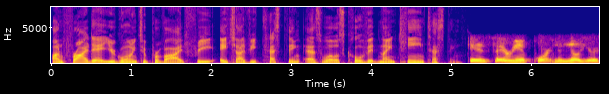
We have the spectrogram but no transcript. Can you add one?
On Friday, you're going to provide free HIV testing as well as COVID 19 testing. It's very important to know your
